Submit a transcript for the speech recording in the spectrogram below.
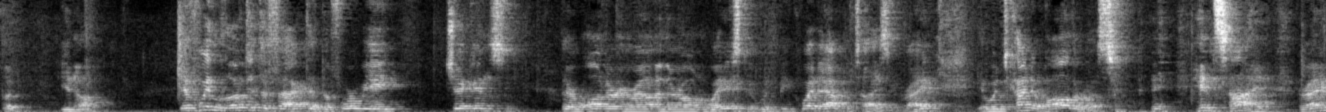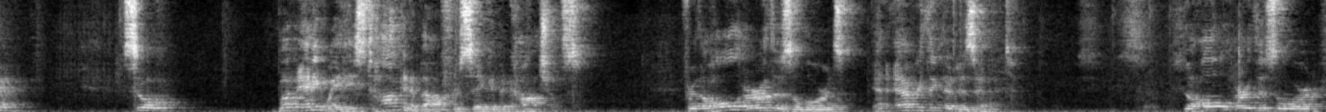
But you know, if we looked at the fact that before we ate chickens, they're wandering around in their own waste, it wouldn't be quite appetizing, right? It would kind of bother us inside, right? So, but anyway, he's talking about forsaking the conscience. For the whole earth is the Lord's and everything that is in it. The whole earth is the Lord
